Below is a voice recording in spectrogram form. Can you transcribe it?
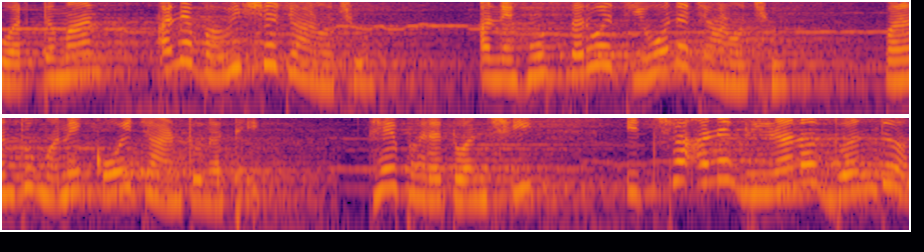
વર્તમાન અને ભવિષ્ય જાણું છું અને હું સર્વ જીવોને જાણું છું, પરંતુ મને કોઈ જાણતું નથી. હે ભરતવંશી, ઈચ્છા અને ઘૃણાનો દ્વંદ્વ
